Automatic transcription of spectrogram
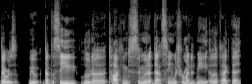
there was we got to see Luna talking to Simune at that scene, which reminded me of the fact that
